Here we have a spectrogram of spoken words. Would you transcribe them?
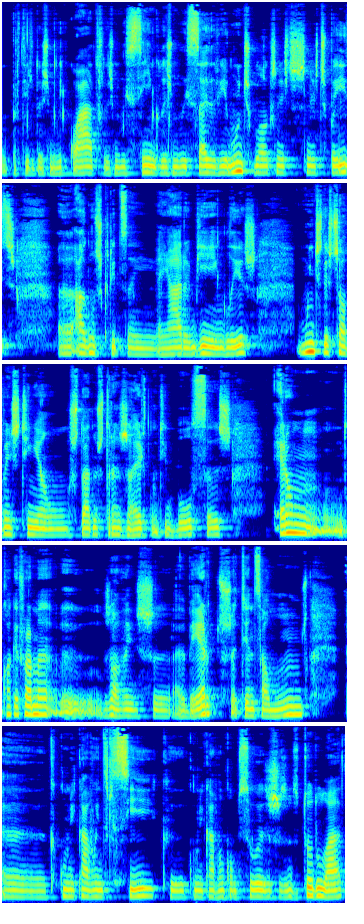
a partir de 2004, 2005, 2006, havia muitos blogs nestes, nestes países, uh, alguns escritos em, em árabe e em inglês. Muitos destes jovens tinham estudado no estrangeiro, tinham tido bolsas, eram, de qualquer forma, uh, jovens abertos, atentos ao mundo, que comunicavam entre si, que comunicavam com pessoas de todo o lado,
